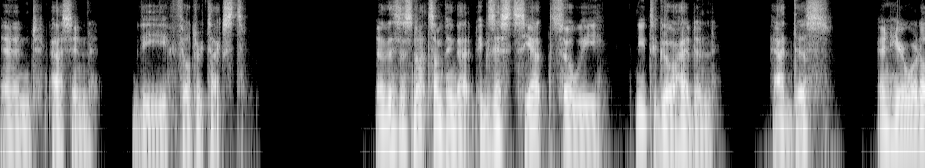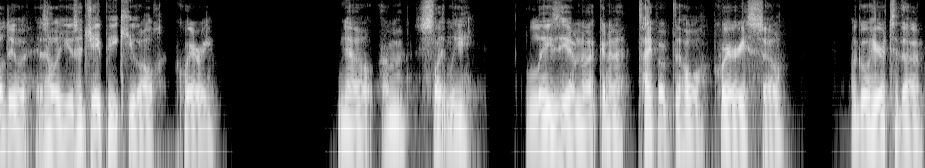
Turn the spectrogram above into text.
and pass in the filter text. Now this is not something that exists yet, so we need to go ahead and add this. And here what I'll do is I'll use a JPQL query. Now I'm slightly lazy, I'm not gonna type up the whole query, so I'll go here to the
